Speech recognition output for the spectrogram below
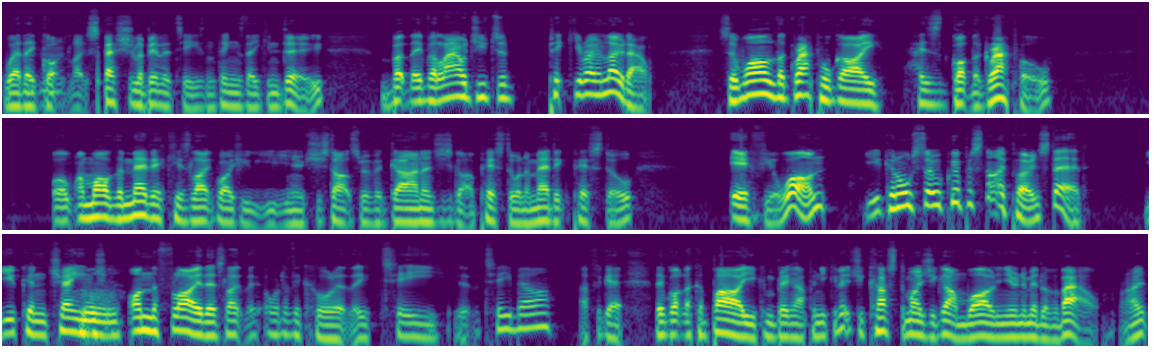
where they've got like special abilities and things they can do, but they've allowed you to pick your own loadout. So while the grapple guy has got the grapple, or, and while the medic is like, well, you, you know, she starts with a gun and she's got a pistol and a medic pistol. If you want, you can also equip a sniper instead. You can change Mm. on the fly. There's like, the, what do they call it? The T, is it the T bar? I forget. They've got like a bar you can bring up and you can literally customize your gun while you're in the middle of a battle, right?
